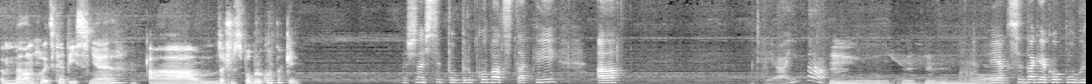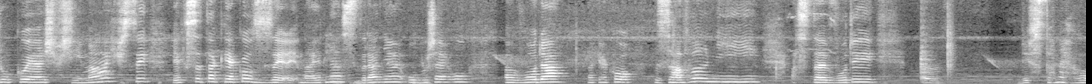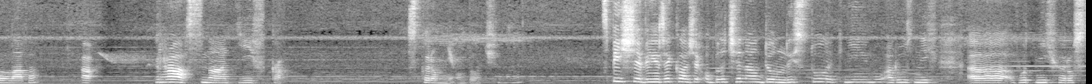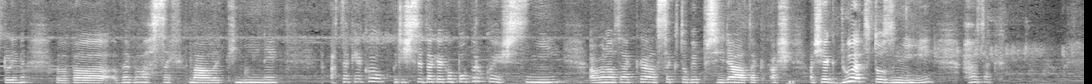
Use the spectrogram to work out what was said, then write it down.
melancholické písně a začnu si pobrukovat taky. Začneš si pobrukovat taky a... Kde já ji mám? Hmm, hmm, hmm. Jak se tak jako pobrukuješ, všímáš si, jak se tak jako z, na jedné straně u břehu voda tak jako zavlní a z té vody eh, vyvstane hlava a krásná dívka, skromně oblečená. Spíše bych řekla, že oblečená do listů letnínu a různých vodních rostlin, v, ve vlasech má lekníny. A tak jako, když si tak jako pobrukuješ s ní a ona tak eh, se k tobě přidá, tak až, až jak duet to zní, a tak,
